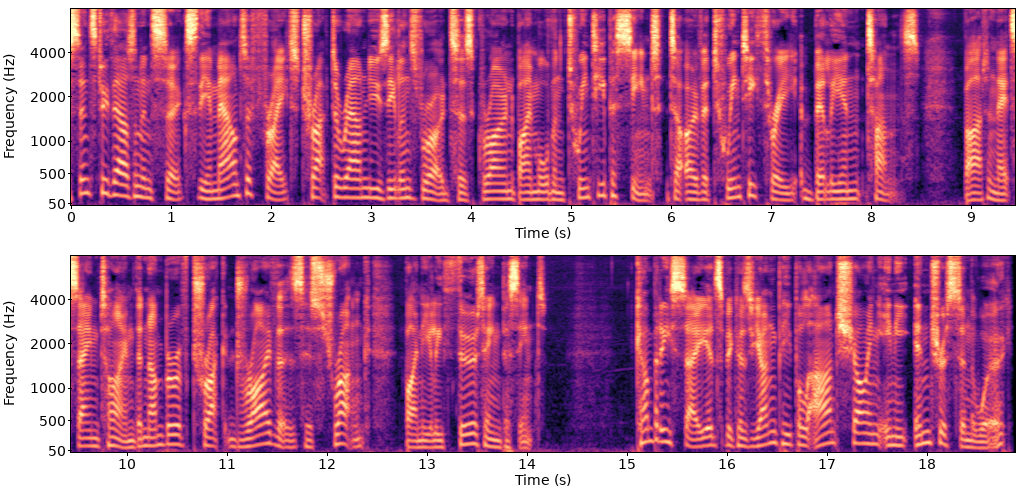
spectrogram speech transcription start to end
Since 2006, the amount of freight trucked around New Zealand's roads has grown by more than 20% to over 23 billion tonnes. But in that same time, the number of truck drivers has shrunk by nearly 13%. Companies say it's because young people aren't showing any interest in the work,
